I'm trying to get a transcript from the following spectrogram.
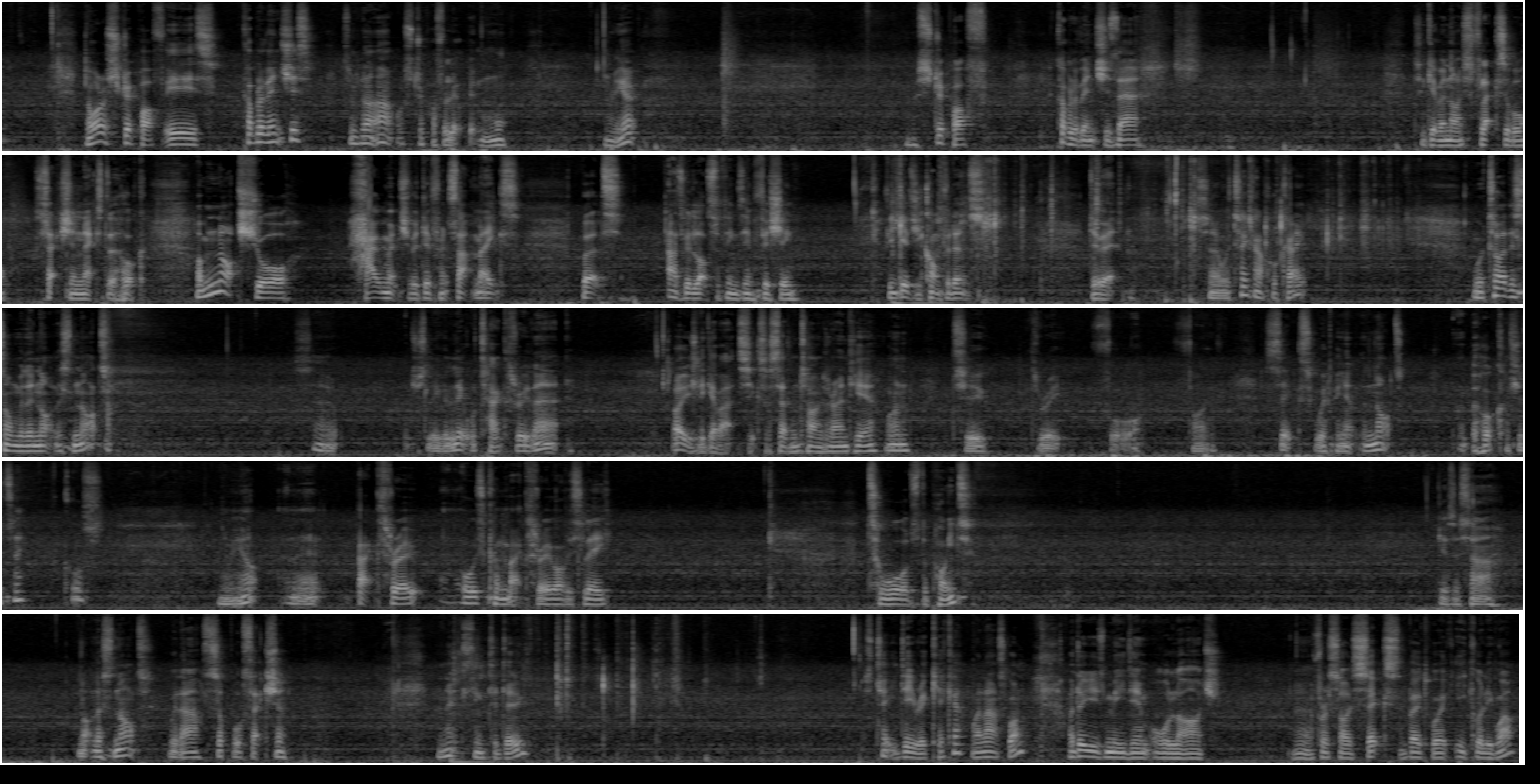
Now what I strip off is a couple of inches, something like that. I'll strip off a little bit more. There we go strip off a couple of inches there to give a nice flexible section next to the hook. I'm not sure how much of a difference that makes but as with lots of things in fishing if it gives you confidence do it. So we'll take our hook out. We'll tie this on with a knotless knot. So just leave a little tag through there. I usually go about six or seven times around here. One two three four five six whipping at the knot at the hook I should say of course. There we are. And then back through always come back through obviously towards the point. Gives us our knotless knot with our supple section. The next thing to do is take your D-rig kicker my last one. I do use medium or large uh, for a size 6 they both work equally well.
